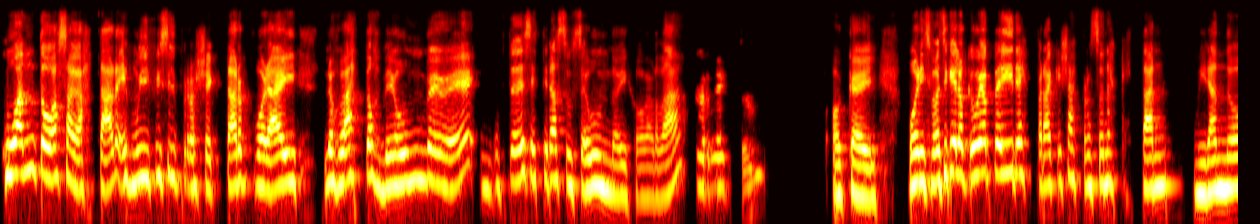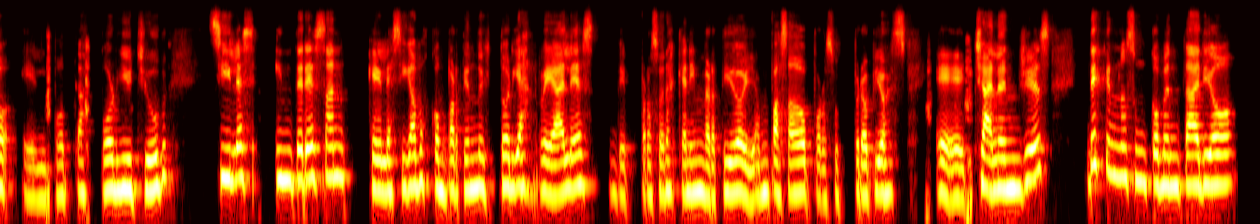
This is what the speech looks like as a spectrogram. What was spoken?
cuánto vas a gastar. Es muy difícil proyectar por ahí los gastos de un bebé. Ustedes este era su segundo hijo, ¿verdad? Correcto. Ok, buenísimo. Así que lo que voy a pedir es para aquellas personas que están mirando el podcast por YouTube, si les interesan que les sigamos compartiendo historias reales de personas que han invertido y han pasado por sus propios eh, challenges, déjennos un comentario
